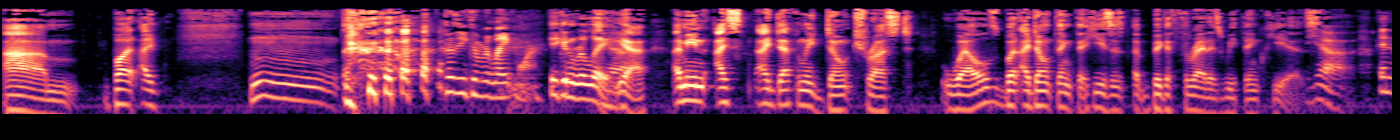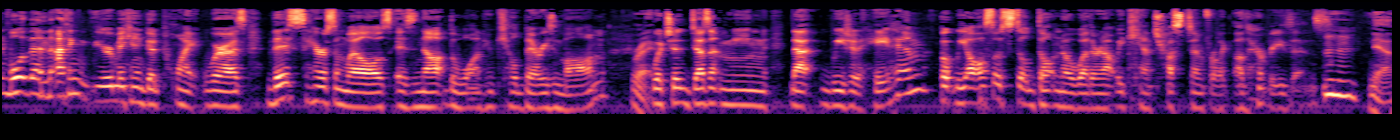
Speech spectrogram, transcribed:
Um, but I, hmm, Because you can relate more. he can relate. Yeah. I mean, I I definitely don't trust Wells, but I don't think that he's as a big a threat as we think he is. Yeah. And well, then I think you're making a good point. Whereas this Harrison Wells is not the one who killed Barry's mom, Right. Which it doesn't mean that we should hate him, but we also still don't know whether or not we can't trust him for like other reasons. Mm-hmm. Yeah.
